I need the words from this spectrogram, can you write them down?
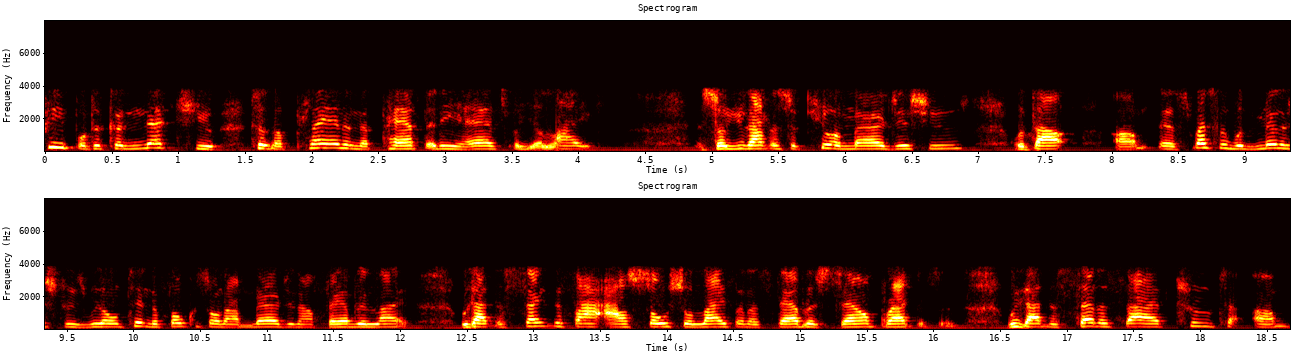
people to connect you to the plan and the path that He has for your life. So you got to secure marriage issues without um, especially with ministries, we don't tend to focus on our marriage and our family life. We got to sanctify our social life and establish sound practices. We got to set aside true to, um,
